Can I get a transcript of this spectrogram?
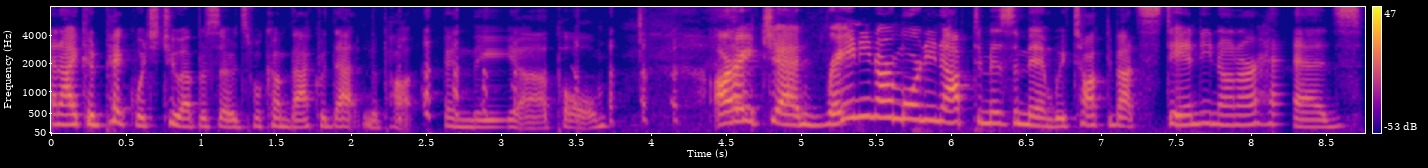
and I could pick which two episodes. We'll come back with that in the pot in the uh, poll. All right, Jen, reining our morning optimism in. We've talked about standing on our heads.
